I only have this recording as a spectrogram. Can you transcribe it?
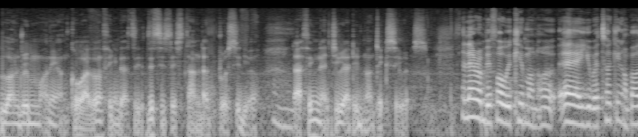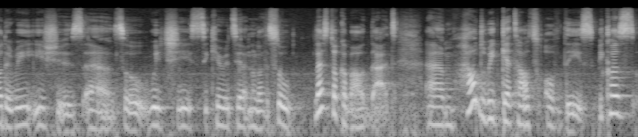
laundering money and co. I don't think that this is a standard procedure mm. that I think Nigeria did not take serious. On, before we came on, uh, you were talking about the real issues, uh, so which is security and all of that. So let's talk about that. Um, how do we get out of this? Because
